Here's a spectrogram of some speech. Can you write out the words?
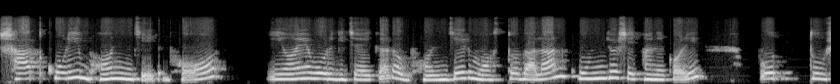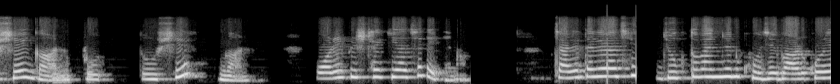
সাত করি ভঞ্জের ভ ইয়ে বর্গী জায়গার ও ভঞ্জের মস্ত দালান, কুঞ্জ সেখানে করে প্রত্যুষে গান প্রত্যুষে গান। পরের পৃষ্ঠায় কি আছে দেখে নাও। চারের দাগে আছে, যুক্ত ব্যঞ্জন খুঁজে বার করে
